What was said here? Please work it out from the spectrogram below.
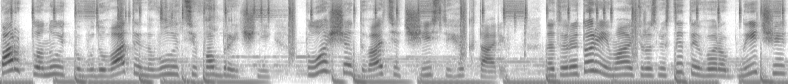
Парк планують побудувати на вулиці Фабричній, площа 26 гектарів. На території мають розмістити виробничі,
